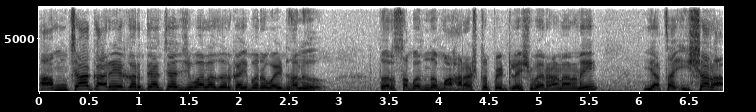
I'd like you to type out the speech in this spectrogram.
आमच्या कार्यकर्त्याच्या जीवाला जर काही बरं वाईट झालं तर संबंध महाराष्ट्र पेटल्याशिवाय राहणार नाही. याचा इशारा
